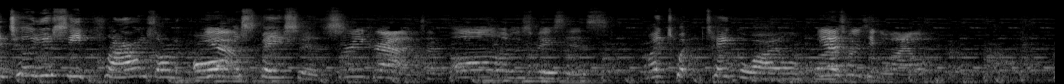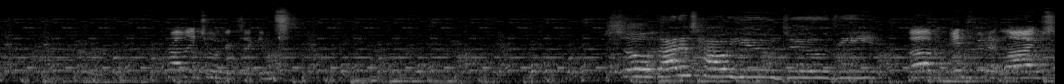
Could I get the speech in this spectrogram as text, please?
Until you see crowns on all Yeah. the spaces. Three crowns on all of the spaces. Might tw- take a while. but- Yeah, it's gonna take a while. Probably 200 seconds. So that is how you do the. Um, infinite lives.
